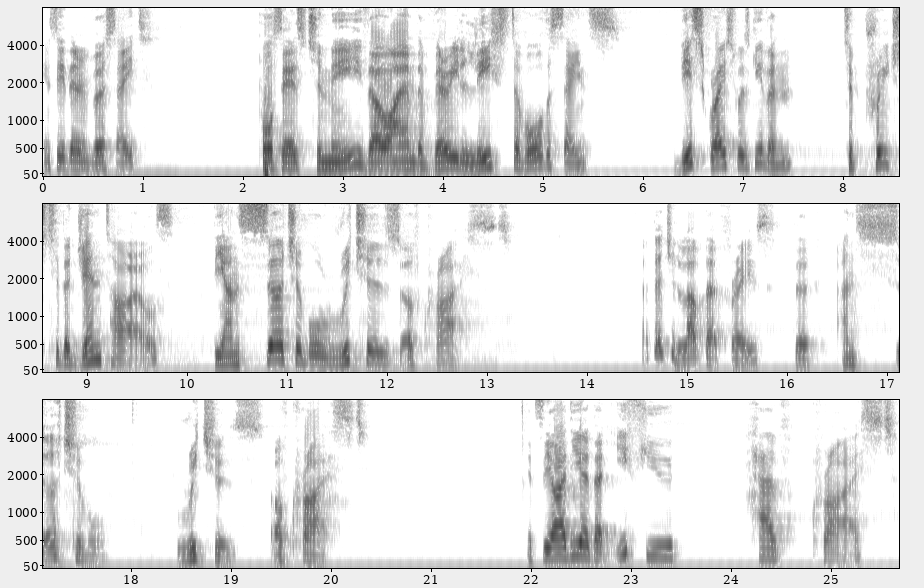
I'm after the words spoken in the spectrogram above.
You can see there in verse 8. Paul says, To me, though I am the very least of all the saints, this grace was given to preach to the Gentiles the unsearchable riches of Christ. Don't you love that phrase? The unsearchable riches of Christ. It's the idea that if you have Christ,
